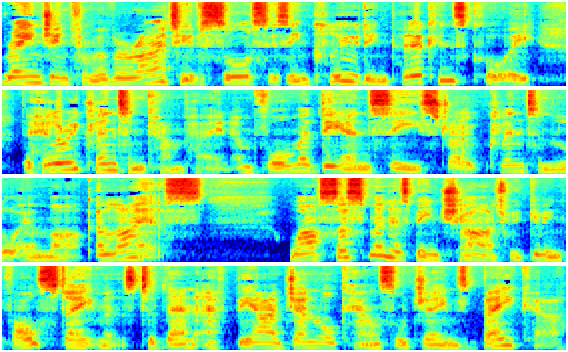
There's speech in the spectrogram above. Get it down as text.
ranging from a variety of sources, including Perkins Coie, the Hillary Clinton campaign, and former DNC stroke Clinton lawyer Marc Elias. While Sussmann has been charged with giving false statements to then FBI General Counsel James Baker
